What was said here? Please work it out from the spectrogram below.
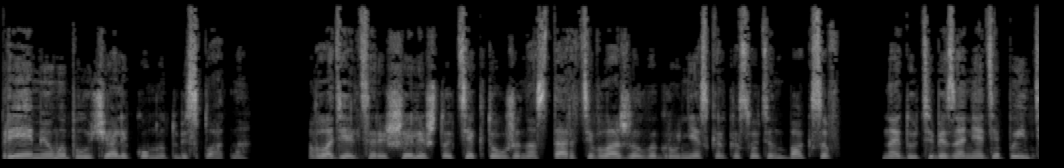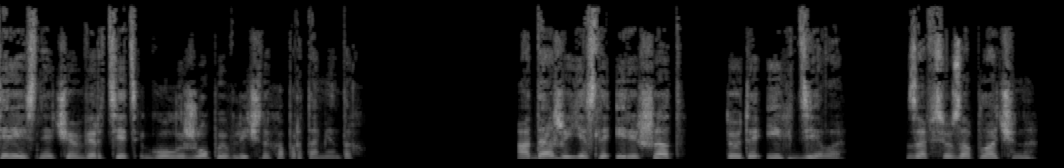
Премиумы получали комнату бесплатно. Владельцы решили, что те, кто уже на старте вложил в игру несколько сотен баксов, найдут тебе занятия поинтереснее, чем вертеть голой жопой в личных апартаментах. А даже если и решат, то это их дело. За все заплачено.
